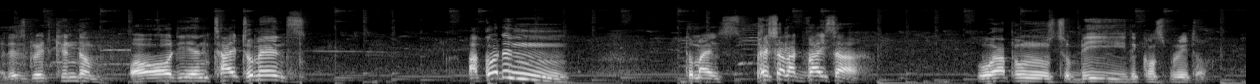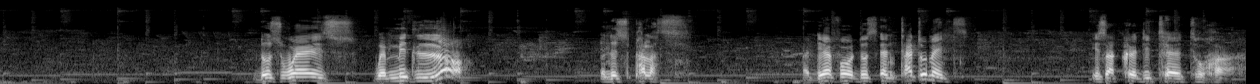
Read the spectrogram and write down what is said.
in this great kingdom. All the entitlements, according to my special advisor, who happens to be the conspirator. Those words were made law in this palace. And therefore, those entitlements is accredited to her.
